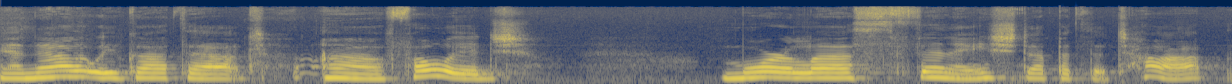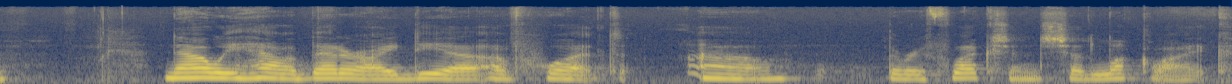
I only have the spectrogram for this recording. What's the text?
And now that we've got that uh, foliage more or less finished up at the top, now we have a better idea of what uh, the reflection should look like.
